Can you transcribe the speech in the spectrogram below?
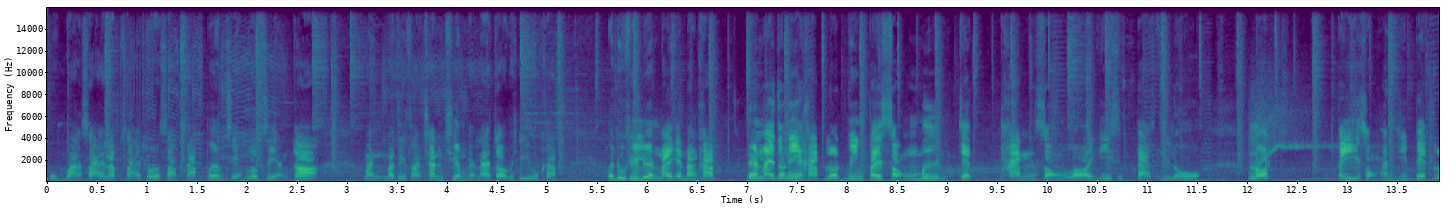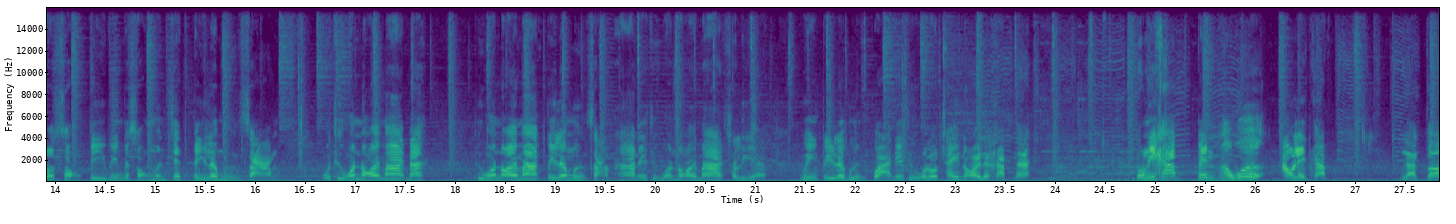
ปุ่มวางสายรับสายโทรศัพท์ครับ เพิ่มเสียงลดเสียงก็มันมัลติฟัง c t ชันเชื่อมกับหน้าจอวิทยุครับ มาดูที่เรือนไม้กันบ้างครับ เรือนไม้ตัวนี้ครับ รถวิ่งไป 27,228 กิโล รถปี 2021 รถ 2 ปีวิ่งไป 27,000ปีละ13,000โอ้ถือว่าน้อยมากนะ ถือว่าน้อยมาก ปีละ13,500นี่ถือว่าน้อยมาก เฉลี่ย วิ่งปีละหมื่นกว่านี่ถือว่ารถใช้น้อยเลยครับนะ ตรงนี้ครับเป็น power outlet ครับ แล้วก็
